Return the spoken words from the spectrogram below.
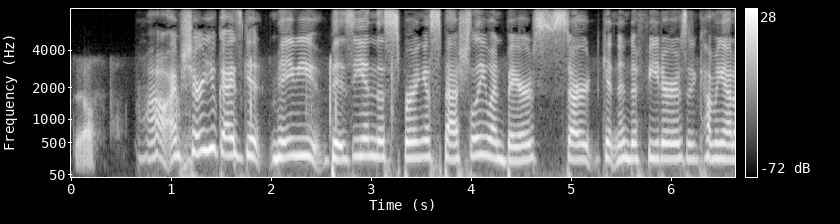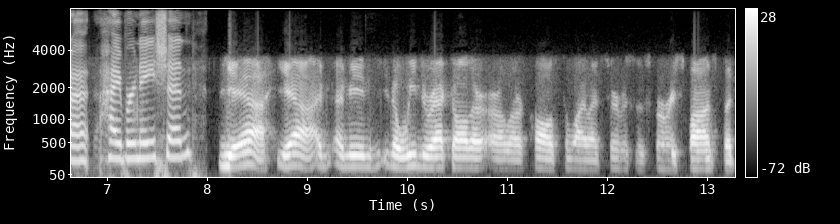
staff. Wow, I'm sure you guys get maybe busy in the spring, especially when bears start getting into feeders and coming out of hibernation. Yeah, yeah. I, I mean, you know, we direct all our all our calls to wildlife services for response, but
